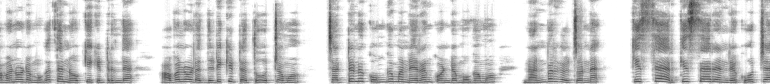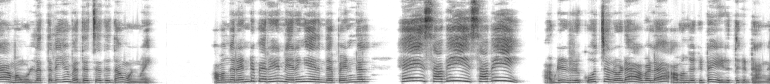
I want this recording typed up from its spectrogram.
அவனோட முகத்தை நோக்கிக்கிட்டு இருந்த அவளோட திடுக்கிட்ட தோற்றமும் சட்டுன்னு குங்கும நிறம் கொண்ட முகமும் நண்பர்கள் சொன்ன கிஸ்ஸர் கிஸ்ஸர் என்ற கூற்ற அவன் உள்ளத்திலையும் விதைச்சதுதான் உண்மை. அவங்க ரெண்டு பேரையும் நெருங்கி இருந்த பெண்கள் ஹேய் சவி சவி அப்படின்ற கூச்சலோட அவளை அவங்க கிட்ட இழுத்துக்கிட்டாங்க.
